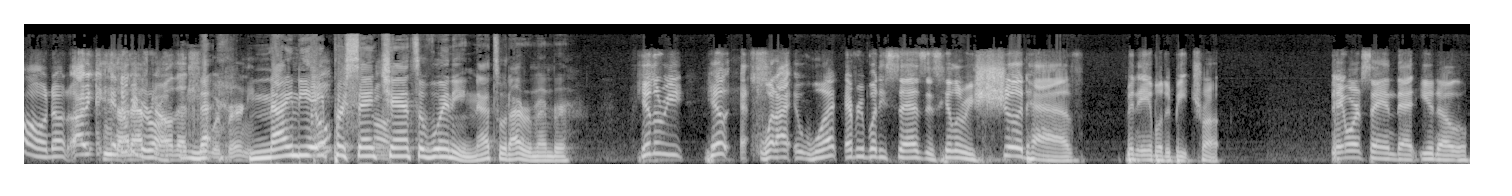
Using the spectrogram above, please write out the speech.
No, no. no. I mean, and don't get me after wrong. all that shit with Bernie. Ninety-eight percent chance of winning. That's what I remember. Hillary, Hil- what I what everybody says is Hillary should have been able to beat Trump. They weren't saying that you know.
